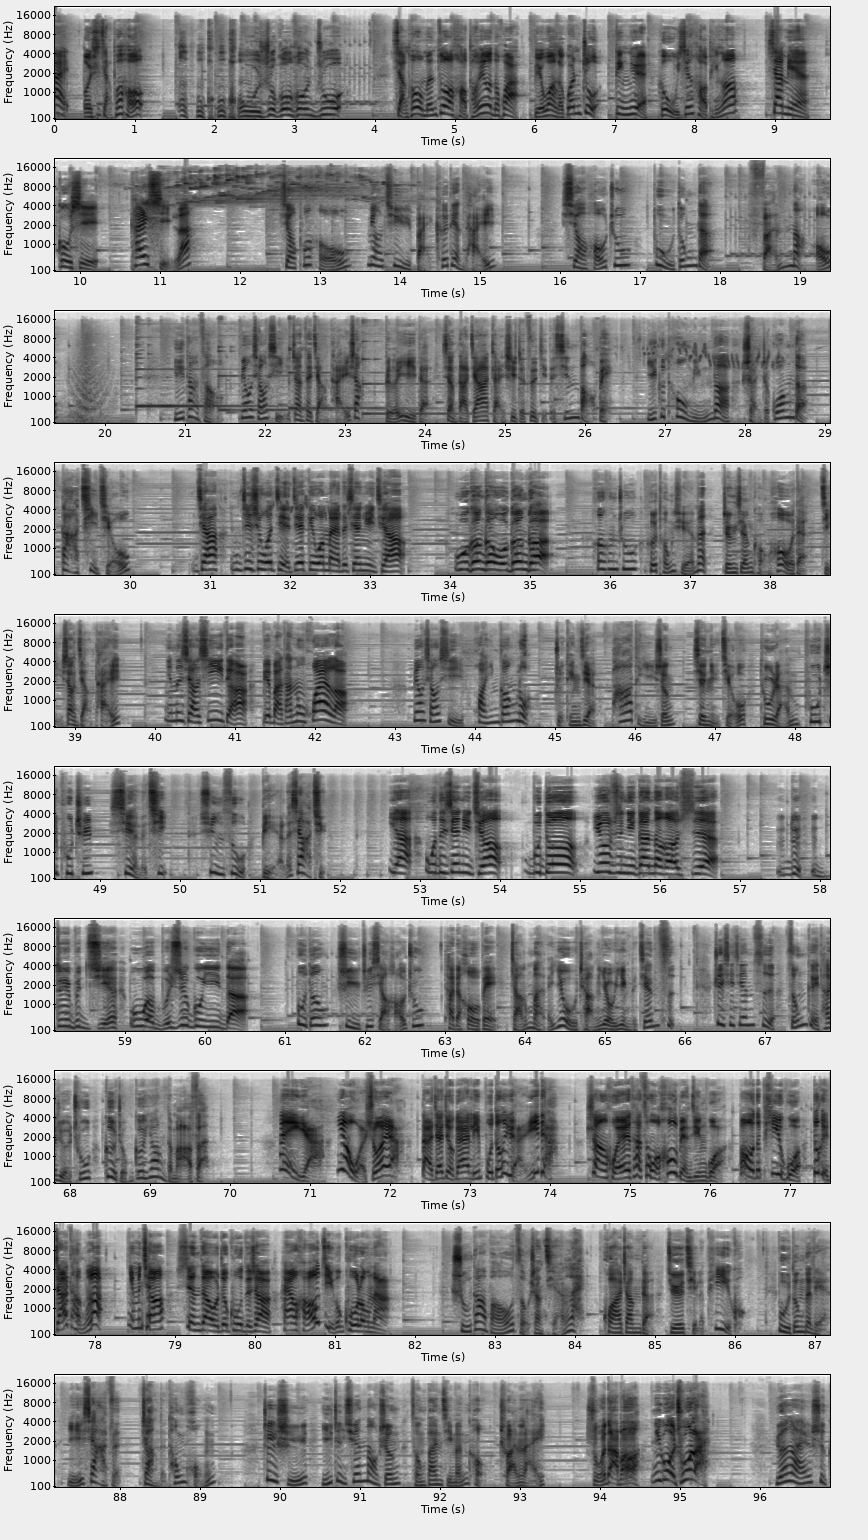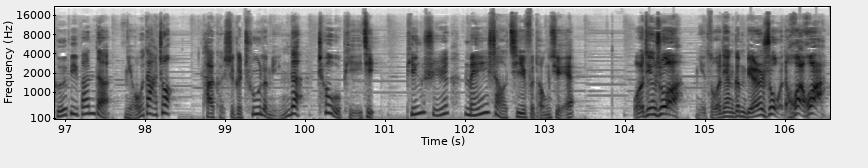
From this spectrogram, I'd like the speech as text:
嗨，我是小泼猴。嗯嗯嗯，我是哼哼猪。想和我们做好朋友的话，别忘了关注、订阅和五星好评哦。下面故事开始了。小泼猴妙趣百科电台，小豪猪布东的烦恼。一大早，喵小喜站在讲台上，得意地向大家展示着自己的新宝贝——一个透明的、闪着光的大气球。瞧，这是我姐姐给我买的仙女球。我看看，我看看。哼哼猪和同学们争先恐后的挤上讲台。你们小心一点儿，别把它弄坏了。喵小喜话音刚落，只听见“啪”的一声，仙女球突然扑哧扑哧泄了气。迅速瘪了下去，呀！我的仙女球，不通，又是你干的好事。对，对不起，我不是故意的。布东是一只小豪猪，它的后背长满了又长又硬的尖刺，这些尖刺总给它惹出各种各样的麻烦。哎呀，要我说呀，大家就该离布东远一点。上回他从我后边经过，把我的屁股都给扎疼了。你们瞧，现在我这裤子上还有好几个窟窿呢。鼠大宝走上前来，夸张地撅起了屁股，布东的脸一下子涨得通红。这时，一阵喧闹声从班级门口传来：“鼠大宝，你给我出来！”原来是隔壁班的牛大壮，他可是个出了名的臭脾气，平时没少欺负同学。我听说你昨天跟别人说我的坏话。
